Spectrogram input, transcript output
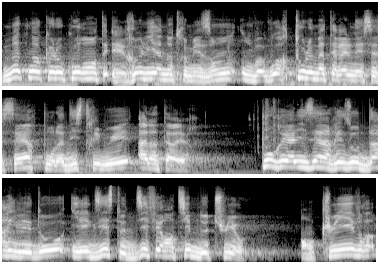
Maintenant que l'eau courante est reliée à notre maison, on va voir tout le matériel nécessaire pour la distribuer à l'intérieur. Pour réaliser un réseau d'arrivée d'eau, il existe différents types de tuyaux, en cuivre,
